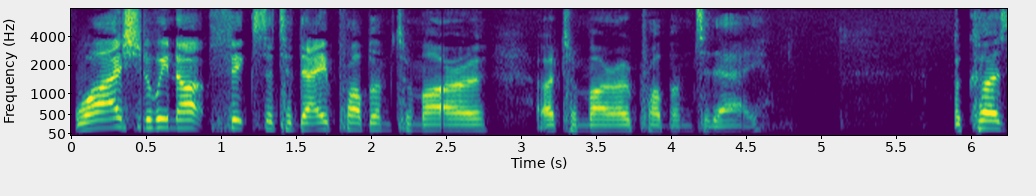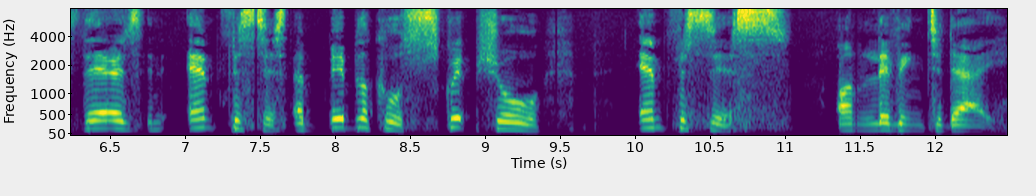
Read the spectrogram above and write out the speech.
Why should we not fix a today problem tomorrow or a tomorrow problem today? Because there's an emphasis, a biblical, scriptural emphasis on living today.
